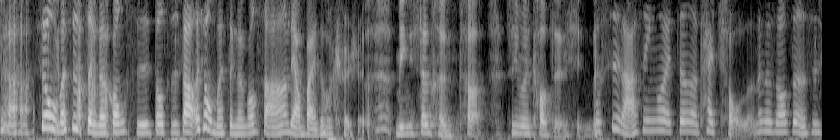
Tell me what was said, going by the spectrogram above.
啦。所以我们是整个公司都知道，而且我们整个公司好像两百多个人。名声很大，是因为靠整形的不。是啦，是因为真的太丑了，那个时候真的是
